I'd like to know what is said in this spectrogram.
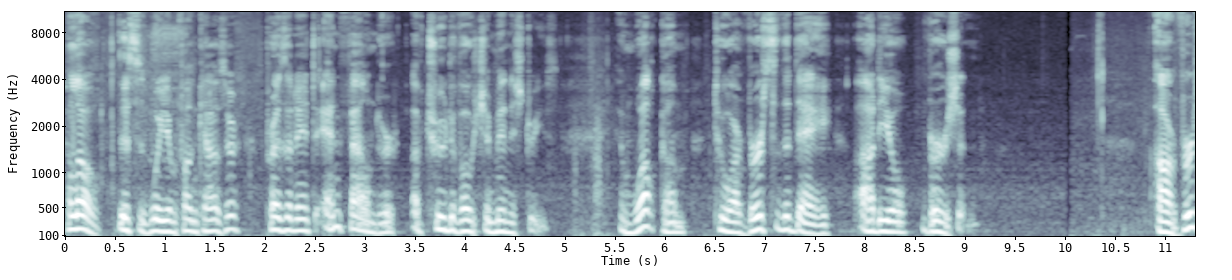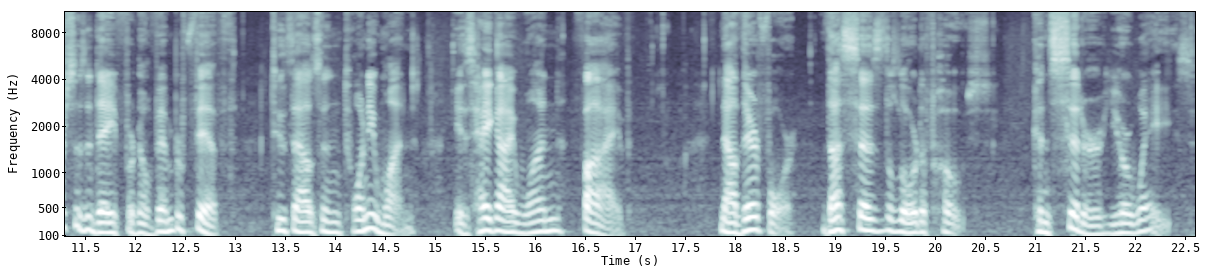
Hello, this is William Funkhauser, President and founder of True Devotion Ministries, and welcome to our Verse of the Day audio version. Our verse of the day for November 5th, 2021 is Haggai 1 5. Now therefore, thus says the Lord of hosts, consider your ways.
